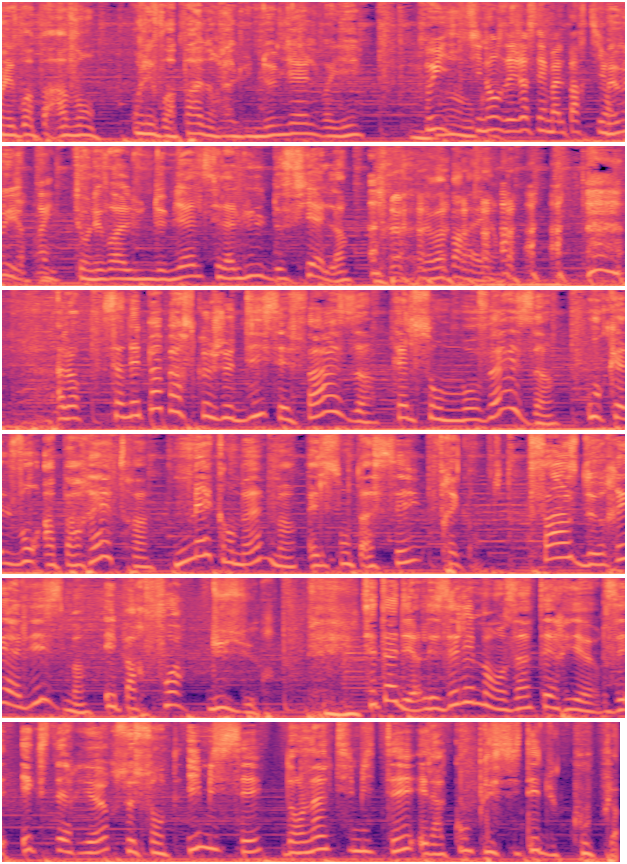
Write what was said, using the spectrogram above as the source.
On les voit pas avant. On les voit pas dans la lune de miel, vous voyez. Oui, Ah, sinon déjà c'est mal parti. Mais oui, Oui. si on les voit à la lune de miel, c'est la lune de fiel. Hein. Ça va pareil. hein. Alors, ça n'est pas parce que je dis ces phases qu'elles sont mauvaises ou qu'elles vont apparaître, mais quand même, elles sont assez fréquentes. Phase de réalisme et parfois d'usure. C'est-à-dire les éléments intérieurs et extérieurs se sont immiscés dans l'intimité et la complicité du couple.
